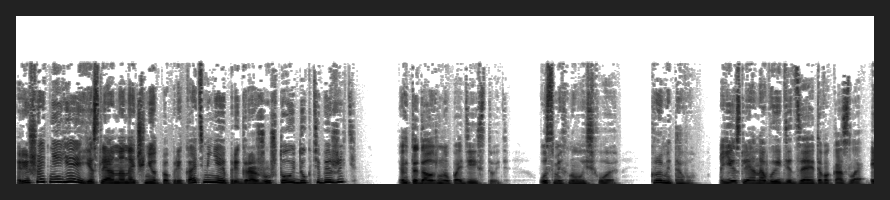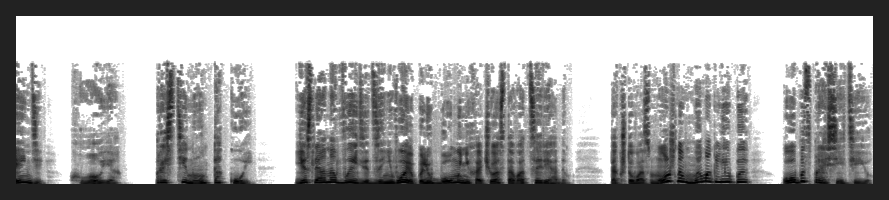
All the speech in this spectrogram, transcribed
решать не ей, если она начнет попрекать меня, я пригрожу, что уйду к тебе жить. Это должно подействовать, усмехнулась Хлоя. Кроме того, если она выйдет за этого козла Энди, Хлоя Прости, но он такой. Если она выйдет за него, я по-любому не хочу оставаться рядом. Так что, возможно, мы могли бы оба спросить ее,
